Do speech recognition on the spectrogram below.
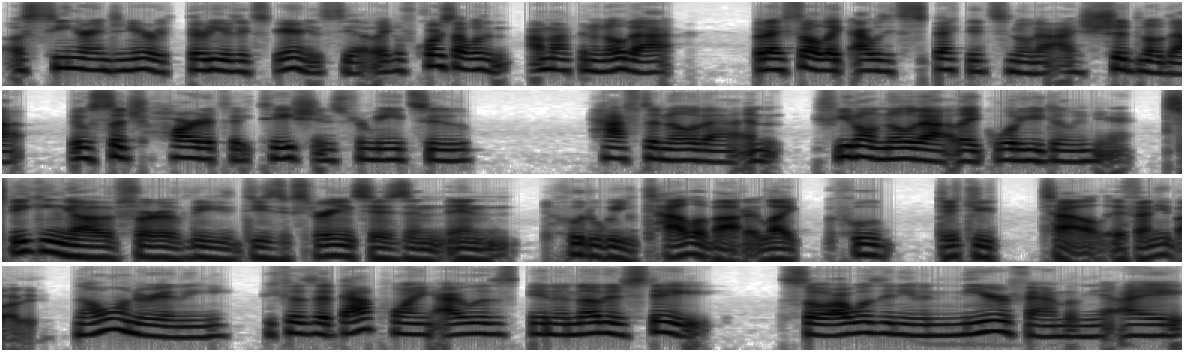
a senior engineer with 30 years experience yet like of course i wasn't i'm not going to know that but i felt like i was expected to know that i should know that there was such hard expectations for me to have to know that. And if you don't know that, like, what are you doing here? Speaking of sort of these these experiences and and who do we tell about it? Like, who did you tell, if anybody? No one really, because at that point I was in another state, so I wasn't even near family. I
